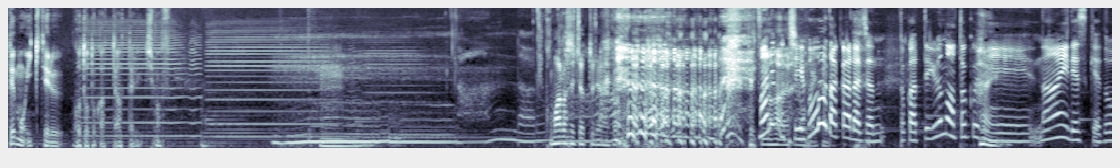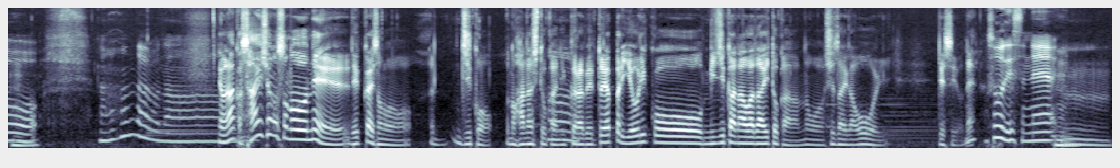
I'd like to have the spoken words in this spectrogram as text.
でも生きてることとかってあったりします？うーん。なんだろうな。困らせちゃったじゃないか。まあでも地方だからじゃんとかっていうのは特にないですけど、なんだろうな。でもなんか最初のそのね、でっかいその事故の話とかに比べると、やっぱりよりこう身近な話題とかの取材が多いですよね。そうですね、ううんん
